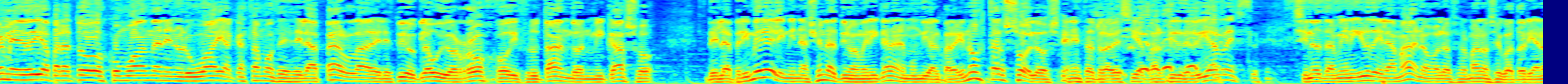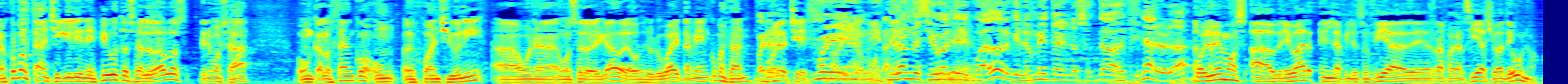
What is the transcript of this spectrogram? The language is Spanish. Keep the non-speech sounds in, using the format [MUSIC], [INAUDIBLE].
Buen mediodía para todos, ¿cómo andan en Uruguay? Acá estamos desde La Perla, del estudio Claudio Rojo, disfrutando, en mi caso, de la primera eliminación latinoamericana del Mundial, para que no estar solos en esta travesía a partir del viernes, sino también ir de la mano con los hermanos ecuatorianos. ¿Cómo están, chiquilines? Qué gusto saludarlos. Tenemos a un Carlos Tanco, un eh, Juan Chiuní, a una Gonzalo Delgado, la voz del Uruguay también. ¿Cómo están? Buenas noches. Muy bien, esperando ese gol de. Ecuador que lo meta en los octavos de final, ¿verdad? Volvemos a brevar en la filosofía de Rafa García, llévate uno.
